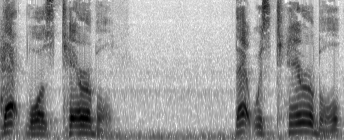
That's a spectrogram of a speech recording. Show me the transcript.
that was terrible. That was terrible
